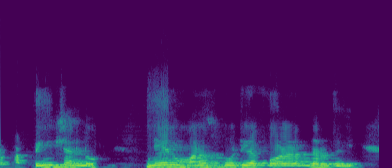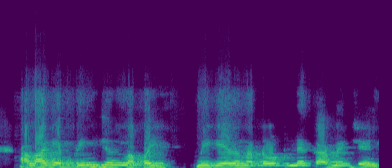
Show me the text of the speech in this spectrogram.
యొక్క పెన్షన్లు నేను మనస్ఫూర్తిగా కోరడం జరుగుతుంది. అలాగే పెన్షన్లపై మీకు ఏదైనా డౌట్ ఉంటే కామెంట్ చేయండి.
